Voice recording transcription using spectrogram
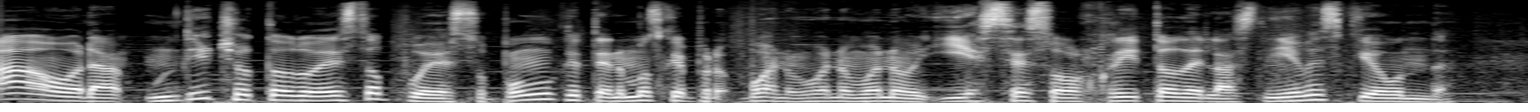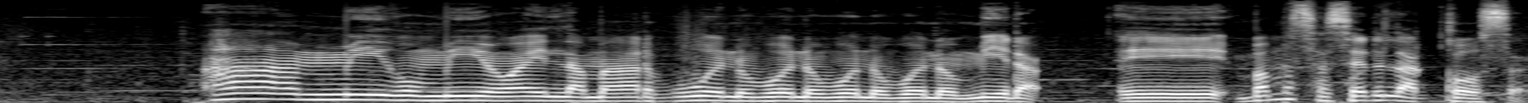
Ahora, dicho todo esto, pues supongo que tenemos que... Bueno, bueno, bueno, ¿y ese zorrito de las nieves qué onda? Ah, amigo mío, ay la mar, bueno, bueno, bueno, bueno, mira, eh, vamos a hacer la cosa.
